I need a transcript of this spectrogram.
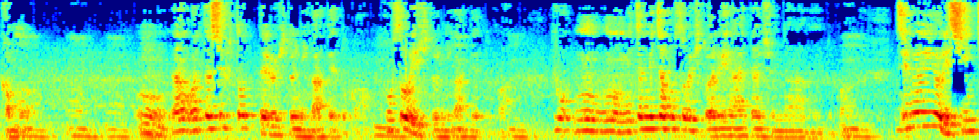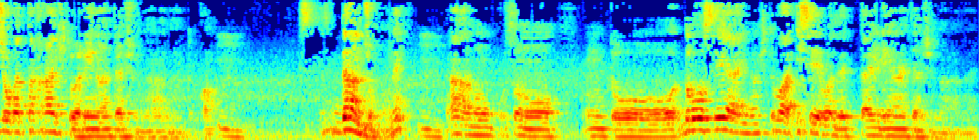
かうんも、うん。うん。あ私太ってる人苦手とか、うん。細い人苦手とか、うん。もうめちゃめちゃ細い人は恋愛対象にならないとか、自分より身長が高い人は恋愛対象にならないとか、男女もね。あのその、うん、と同性愛の人は異性は絶対恋愛対象にならない。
